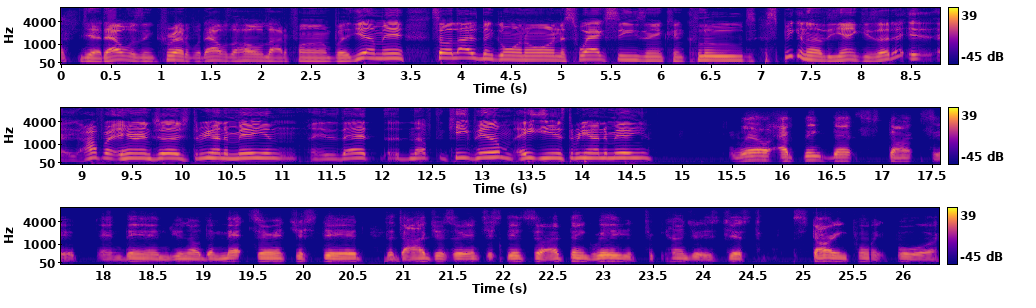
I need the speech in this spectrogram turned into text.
yeah, that was incredible. That was a whole lot of fun. But yeah, man. So a lot has been going on. The SWAC season concludes. Speaking of the Yankees, are they, uh, offer Aaron Judge three hundred million. Is that enough to keep him eight years, three hundred million? Well, I think that starts it, and then you know the Mets are interested the Dodgers are interested. So I think really the 300 is just starting point for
